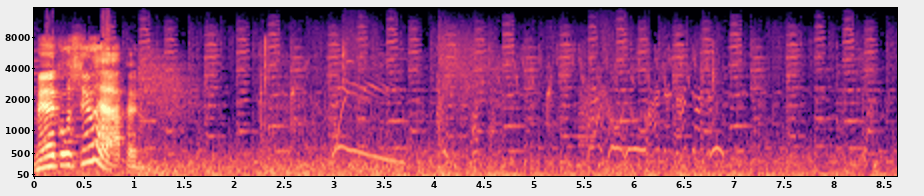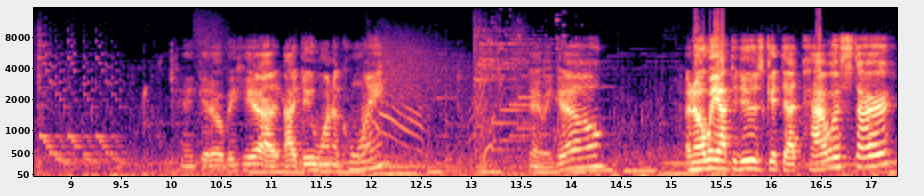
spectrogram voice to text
Miracles do happen. Okay, get over here. I, I do want a coin. There we go. And all we have to do is get that power star.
